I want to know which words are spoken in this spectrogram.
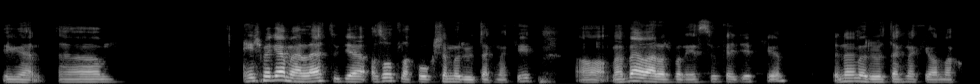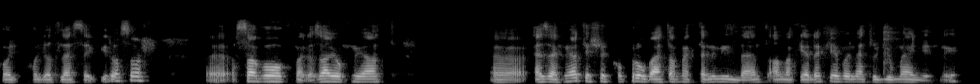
Igen. És még emellett ugye az ott lakók sem örültek neki, a, mert belvárosban észünk egyébként, de nem örültek neki annak, hogy, hogy ott lesz egy giroszos, a szagok, meg az ajok miatt, ezek miatt, és akkor próbáltak megtenni mindent annak érdekében, hogy ne tudjuk megnyitni.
